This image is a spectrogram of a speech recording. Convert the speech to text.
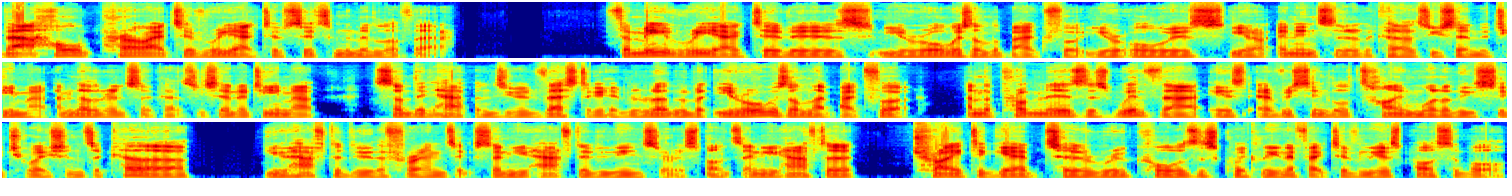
That whole proactive reactive sits in the middle of there. For me, reactive is you're always on the back foot. You're always, you know, an incident occurs, you send a team out. Another incident occurs, you send a team out. Something happens, you investigate, blah, blah, blah, but you're always on that back foot. And the problem is, is with that is every single time one of these situations occur, you have to do the forensics and you have to do the incident response and you have to try to get to root cause as quickly and effectively as possible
